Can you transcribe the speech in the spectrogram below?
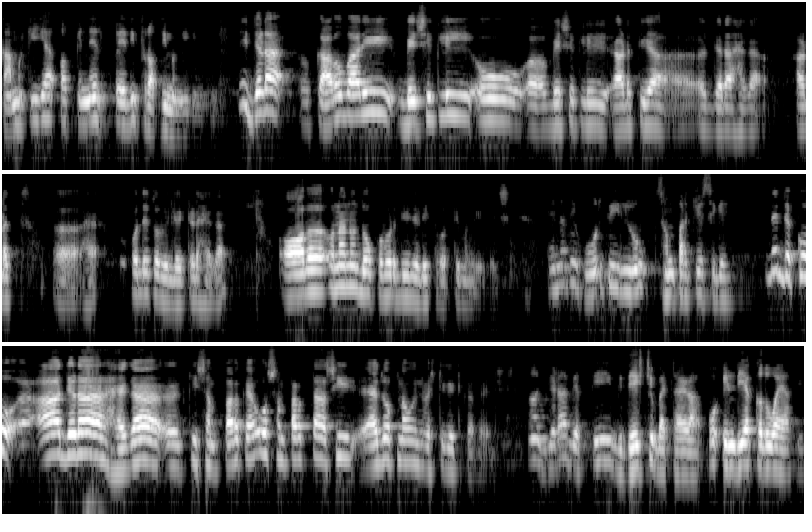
ਕੰਮ ਕੀ ਹੈ ਔਰ ਕਿੰਨੇ ਰੁਪਏ ਦੀ ਫਰੌਤੀ ਮੰਗੀ ਗਈ ਸੀ? ਨਹੀਂ ਜਿਹੜਾ ਕਾਰੋਬਾਰੀ ਬੇਸਿਕਲੀ ਉਹ ਬੇਸਿਕਲੀ ਅੜਤੀਆ ਜਿਹੜਾ ਹੈਗਾ ਅੜਤ ਹੈ ਉਹਦੇ ਤੋਂ ਰਿਲੇਟਡ ਹੈਗਾ। ਔਰ ਉਹਨਾਂ ਨੂੰ 2 ਕਰੋੜ ਦੀ ਜਿਹੜੀ ਫਰੋਤੀ ਮੰਗੀ ਗਈ ਸੀ। ਇਹਨਾਂ ਦੇ ਹੋਰ ਵੀ ਲੋਕ ਸੰਪਰਕ ਸੀਗੇ? ਨਹੀਂ ਦੇਖੋ ਆ ਜਿਹੜਾ ਹੈਗਾ ਕੀ ਸੰਪਰਕ ਹੈ ਉਹ ਸੰਪਰਕ ਤਾਂ ਅਸੀਂ ਐਜ਼ ਆਫ ਨਾਓ ਇਨਵੈਸਟੀਗੇਟ ਕਰ ਰਹੇ ਜੀ। ਹਾਂ ਜਿਹੜਾ ਵਿਅਕਤੀ ਵਿਦੇਸ਼ 'ਚ ਬੈਠਾ ਹੈਗਾ ਉਹ ਇੰਡੀਆ ਕਦੋਂ ਆਇਆ ਸੀ?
